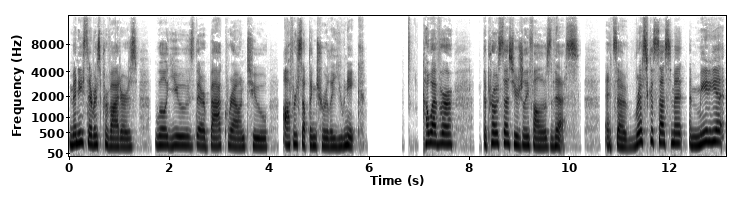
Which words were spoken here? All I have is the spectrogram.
Many service providers will use their background to offer something truly unique. However, the process usually follows this it's a risk assessment. Immediate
